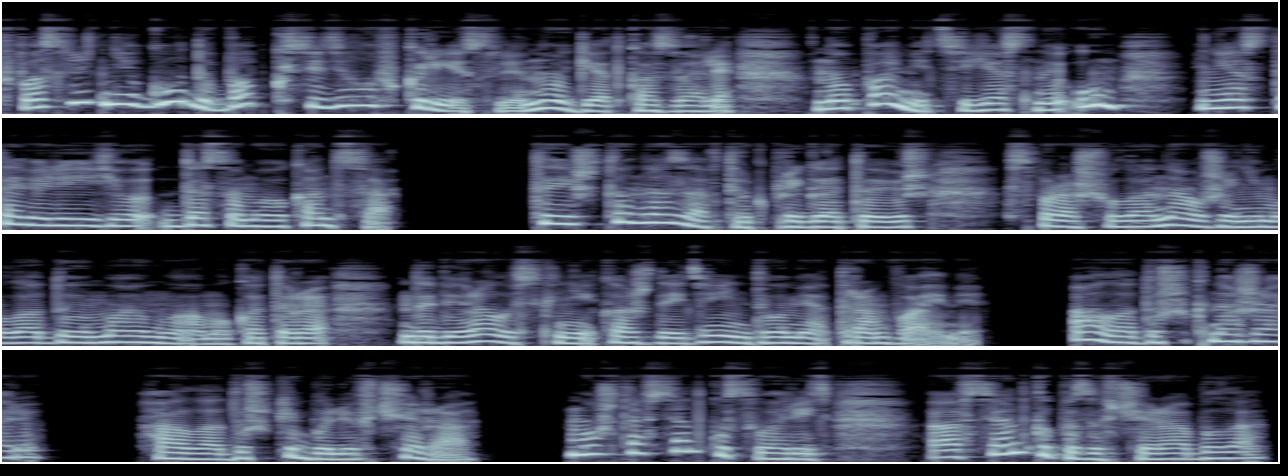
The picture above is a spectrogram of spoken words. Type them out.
В последние годы бабка сидела в кресле, ноги отказали, но память и ясный ум не оставили ее до самого конца. «Ты что на завтрак приготовишь?» — спрашивала она уже немолодую мою маму, которая добиралась к ней каждый день двумя трамваями. А ладушек нажарю. А ладушки были вчера. Может, овсянку сварить? А овсянка позавчера была.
